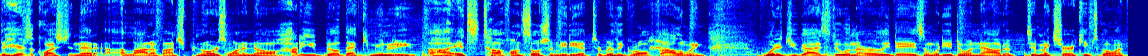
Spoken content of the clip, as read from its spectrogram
Here's a question that a lot of entrepreneurs want to know. How do you build that community? Uh, it's tough on social media to really grow a following. What did you guys do in the early days and what are you doing now to, to make sure it keeps going?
